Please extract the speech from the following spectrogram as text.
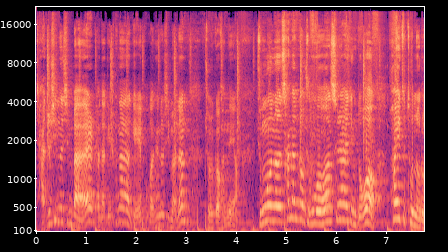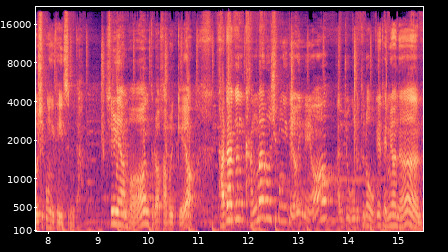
자주 신는 신발 바닥에 편안하게 보관해 놓으시면 좋을 것 같네요. 중문은 삼연동 중문 슬라이딩 도어 화이트 톤으로 시공이 되어 있습니다. 실내 한번 들어가 볼게요. 바닥은 강마루 시공이 되어 있네요. 안쪽으로 들어오게 되면은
